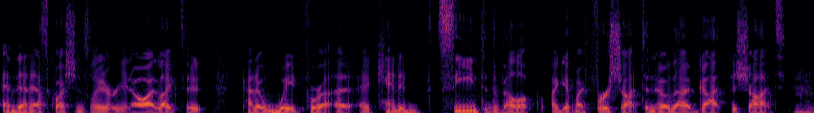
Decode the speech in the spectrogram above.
and then ask questions later. You know, I like to kind of wait for a, a, candid scene to develop. I get my first shot to know that I've got the shot. Mm-hmm.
